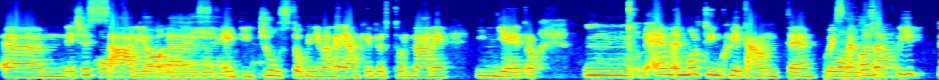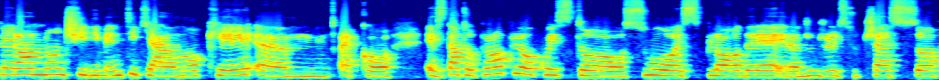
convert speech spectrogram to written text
eh, necessario e di, e di giusto, quindi magari anche per tornare indietro. Mm, è, è, molto inquietante questa molto. cosa qui, però non ci dimentichiamo che um, ecco, è stato proprio questo suo esplodere e raggiungere il successo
